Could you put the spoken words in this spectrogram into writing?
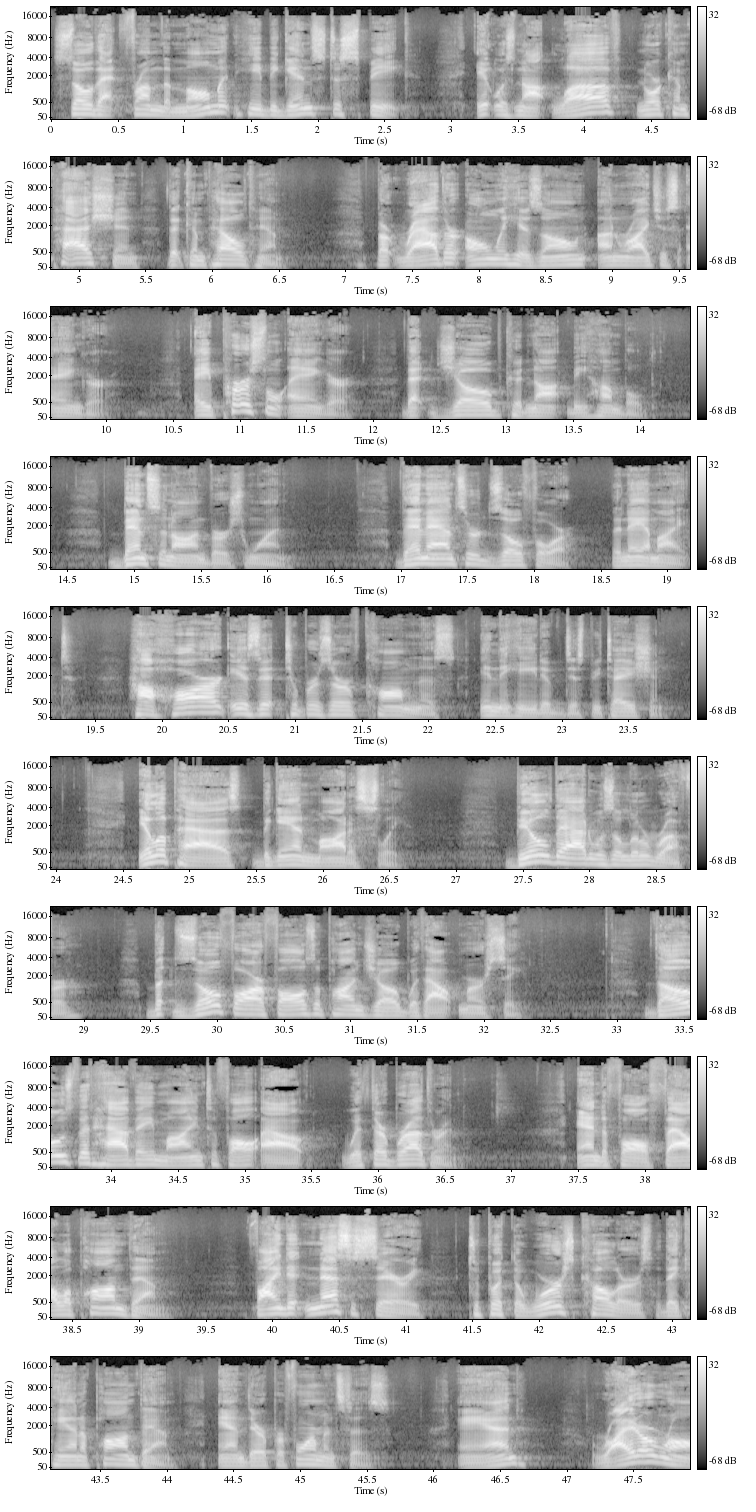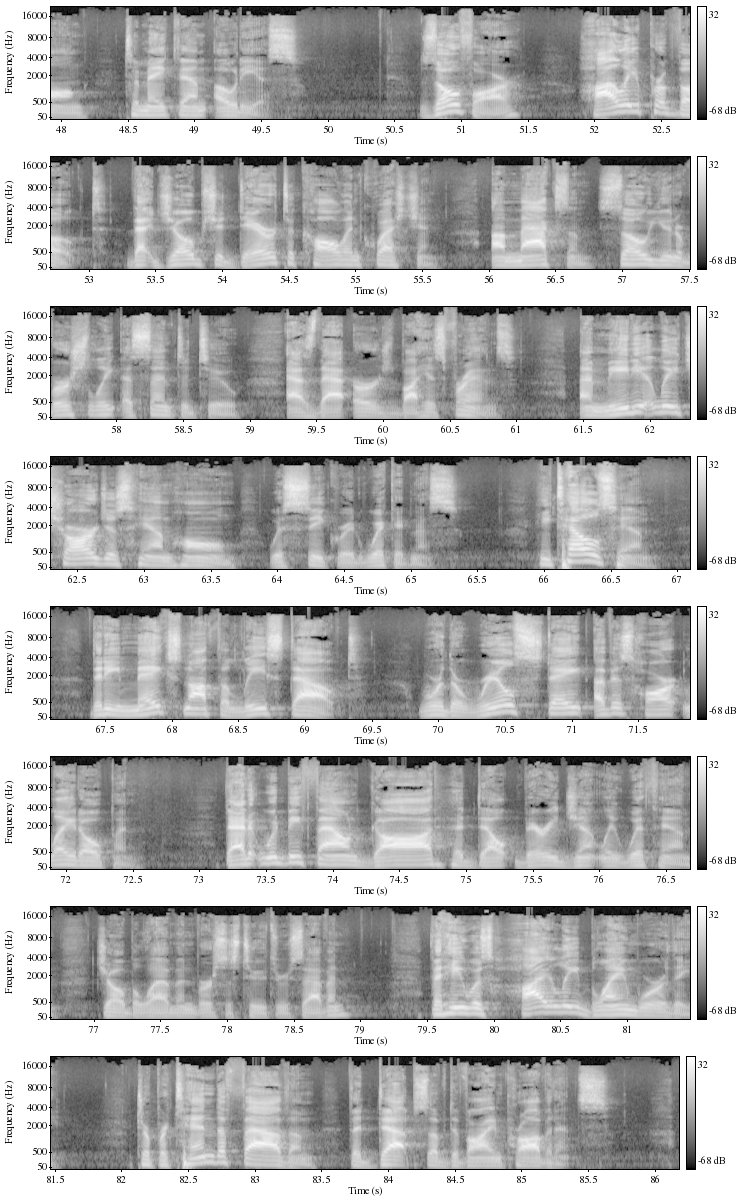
So that from the moment he begins to speak, it was not love nor compassion that compelled him, but rather only his own unrighteous anger, a personal anger that Job could not be humbled. Benson on verse 1. Then answered Zophar, the Naamite, How hard is it to preserve calmness in the heat of disputation? Eliphaz began modestly. Bildad was a little rougher, but Zophar falls upon Job without mercy. Those that have a mind to fall out with their brethren and to fall foul upon them find it necessary to put the worst colors they can upon them and their performances, and, right or wrong, to make them odious. Zophar, highly provoked that Job should dare to call in question a maxim so universally assented to as that urged by his friends, immediately charges him home with secret wickedness. He tells him that he makes not the least doubt were the real state of his heart laid open, that it would be found God had dealt very gently with him, Job 11, verses 2 through 7, that he was highly blameworthy to pretend to fathom the depths of divine providence,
